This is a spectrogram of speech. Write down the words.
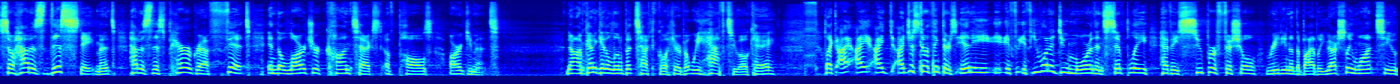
So, how does this statement, how does this paragraph fit in the larger context of Paul's argument? Now, I'm going to get a little bit technical here, but we have to, okay? Like, I, I, I just don't think there's any, if, if you want to do more than simply have a superficial reading of the Bible, you actually want to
